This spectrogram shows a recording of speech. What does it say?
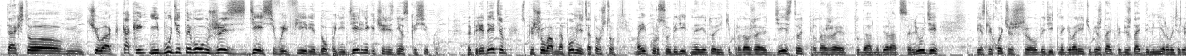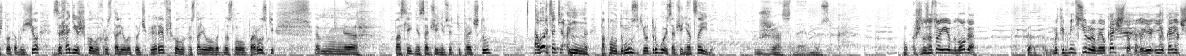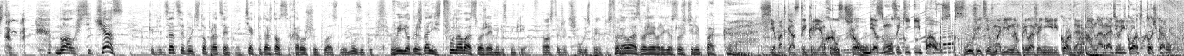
Так что, чувак, как и не будет его уже здесь в эфире до понедельника через несколько секунд. Но перед этим спешу вам напомнить о том, что мои курсы убедительной риторики продолжают действовать, продолжают туда набираться люди. Если хочешь убедительно говорить, убеждать, побеждать, доминировать или что там еще, заходи в школу хрусталева.рф, школа Хрусталева в одно слово по-русски. М, э, Последнее сообщение все-таки прочту. А вот, кстати, по поводу музыки, вот другое сообщение от Саида. Ужасная музыка. Ну, а что, зато ее много. Мы компенсируем ее качество, как бы ее, ее количеством. Ну а уж сейчас компенсация будет стопроцентной. Те, кто дождался хорошую, классную музыку, вы ее дождались. Тфу на вас, уважаемый господин Кремов. У вас также тьфу, господин Тфу на Хрусталев. вас, уважаемые радиослушатели, пока. Все подкасты Крем-Хруст Шоу без музыки и пауз. Слушайте в мобильном приложении Рекорда и на радиорекорд.ру.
